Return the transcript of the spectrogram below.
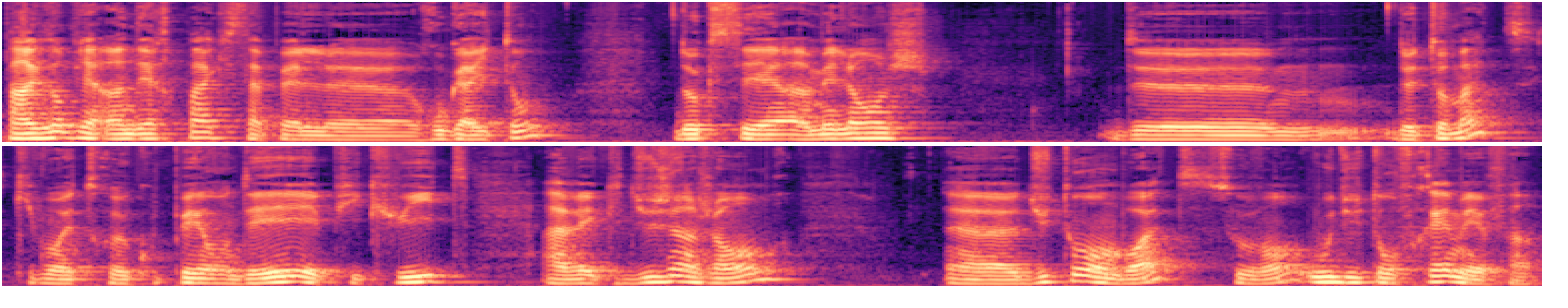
par exemple, il y a un des repas qui s'appelle euh, rougaïton, donc c'est un mélange de, tomates qui vont être coupées en dés et puis cuites avec du gingembre, euh, du thon en boîte souvent, ou du thon frais, mais enfin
